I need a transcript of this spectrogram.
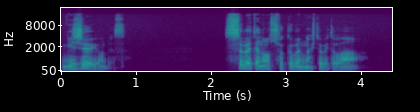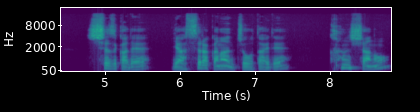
24です。すべての食分の人々は静かで安らかな状態で感謝の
